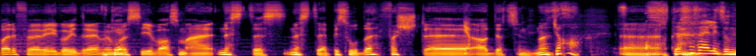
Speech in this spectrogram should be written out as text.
bare før vi går videre, vi okay. må si hva som er neste, neste episode. Første av dødssyndene. Ja! Oh, det syns jeg er litt sånn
